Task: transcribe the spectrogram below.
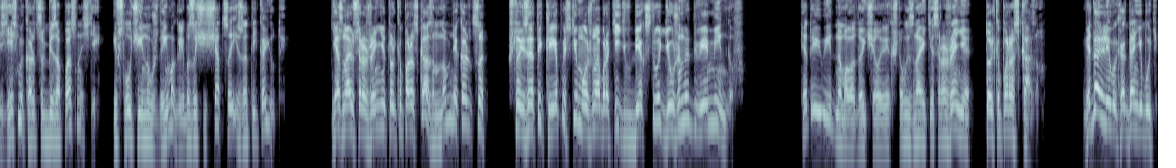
Здесь мы, кажется, в безопасности и в случае нужды могли бы защищаться из этой каюты. Я знаю сражение только по рассказам, но мне кажется, что из этой крепости можно обратить в бегство дюжины две мингов. Это и видно, молодой человек, что вы знаете сражение только по рассказам. Видали ли вы когда-нибудь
